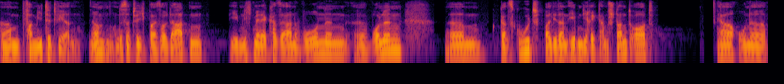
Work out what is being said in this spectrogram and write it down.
ähm, vermietet werden. Ja? Und das ist natürlich bei Soldaten, die eben nicht mehr in der Kaserne wohnen äh, wollen, ähm, ganz gut, weil die dann eben direkt am Standort, ja, ohne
